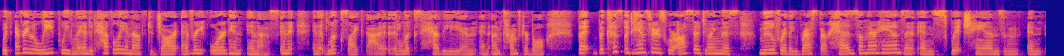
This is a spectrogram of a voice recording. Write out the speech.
with every leap we landed heavily enough to jar every organ in us. And it, and it looks like that. It, it looks heavy and, and uncomfortable. But because the dancers were also doing this move where they rest their heads on their hands and, and switch hands and, and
